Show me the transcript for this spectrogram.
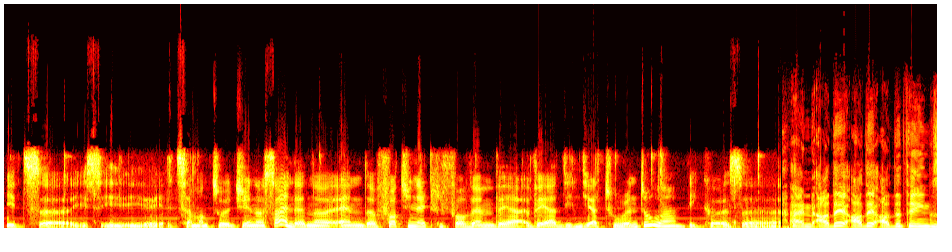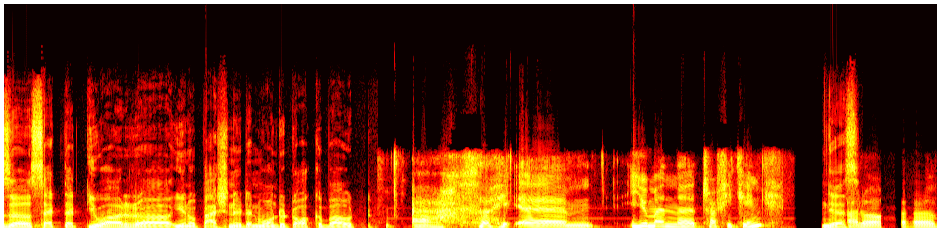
it's, uh, it's it's amount to a genocide, and uh, and uh, fortunately for them, they are, they had India to run to, huh? because. and are there are there other things set that you are you know passionate and want to talk about? Ah, um, human trafficking Yes. Alors, uh,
